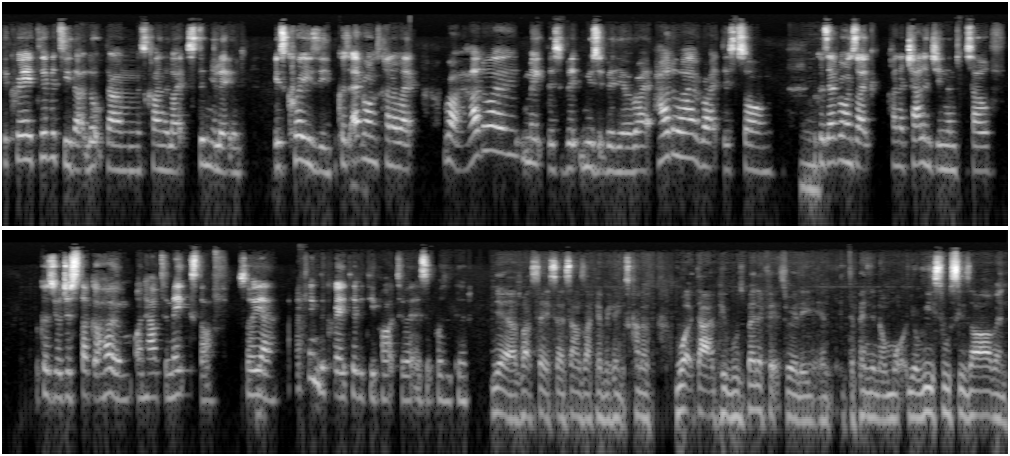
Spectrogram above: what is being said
the creativity that lockdown has kind of like stimulated is crazy because everyone's kind of like, right, how do I make this vi- music video, right? How do I write this song? Mm. Because everyone's like kind of challenging themselves because you're just stuck at home on how to make stuff. So yeah, I think the creativity part to it is a positive. Yeah, I was about to say, so it sounds like everything's kind of worked out in people's benefits really, and depending on what your resources are and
